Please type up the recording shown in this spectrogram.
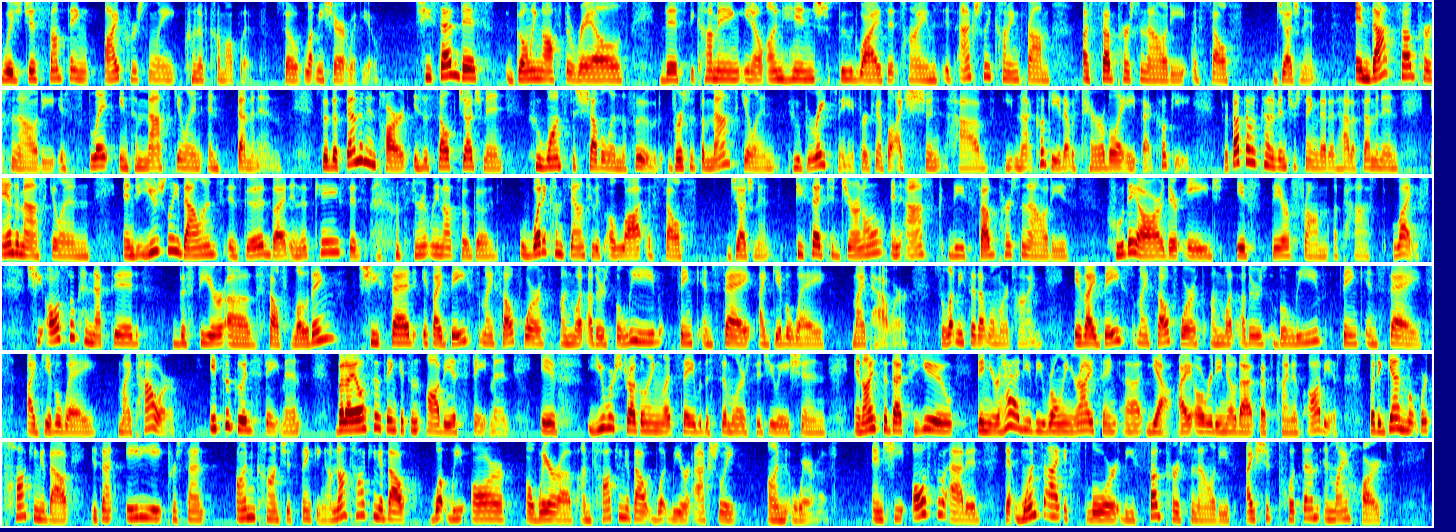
was just something I personally couldn't have come up with. So let me share it with you. She said this going off the rails, this becoming, you know, unhinged food wise at times is actually coming from a subpersonality of self judgment. And that subpersonality is split into masculine and feminine. So the feminine part is a self judgment who wants to shovel in the food versus the masculine who berates me. For example, I shouldn't have eaten that cookie. That was terrible. I ate that cookie. So I thought that was kind of interesting that it had a feminine and a masculine. And usually balance is good, but in this case, it's apparently not so good. What it comes down to is a lot of self judgment. She said to journal and ask these sub personalities who they are, their age, if they are from a past life. She also connected the fear of self loathing. She said, If I base my self worth on what others believe, think, and say, I give away my power. So let me say that one more time. If I base my self worth on what others believe, think, and say, I give away my power. It's a good statement, but I also think it's an obvious statement. If you were struggling, let's say, with a similar situation, and I said that to you, in your head, you'd be rolling your eyes saying, uh, Yeah, I already know that. That's kind of obvious. But again, what we're talking about is that 88% unconscious thinking. I'm not talking about what we are aware of, I'm talking about what we are actually unaware of. And she also added that once I explore these subpersonalities, I should put them in my heart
